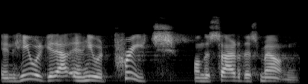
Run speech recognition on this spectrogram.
And he would get out and he would preach on the side of this mountain.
